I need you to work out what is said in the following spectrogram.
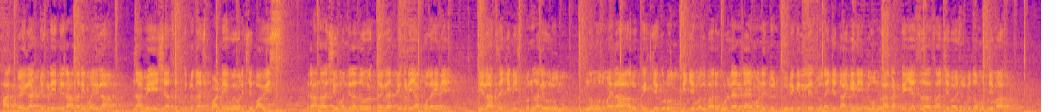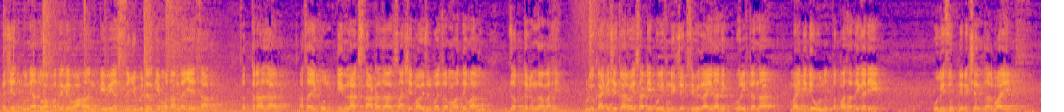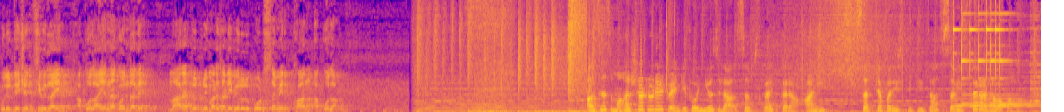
हा कैलास टेकडे येथे राहणारी महिला नामी ईशा सत्यप्रकाश पांडे वय वर्षे बावीस राहणार शिवमंदिराजवळ कैलास टेकडे अकोला हिने केला असल्याची निष्पन्न झाल्यावरून नमूद महिला आरोपी हिचेकडून तिचे मलबार गोल्ड अँड डायमंड इथून चोरी केलेले सोन्याचे दागिने दोन लाख अठ्ठेचाळीस हजार सातशे बावीस रुपयाचा मुद्देमाल तसेच गुन्ह्यात वापरलेले वाहन टी व्ही एस ज्युपिटर किंमत अंदाजे सात सत्तर हजार असा एकूण तीन लाख साठ हजार सहाशे बावीस रुपयाचा मध्यमाल जप्त करण्यात आला आहे. पुढील कायदेशीर कारवाईसाठी पोलीस निरीक्षक सिव्हिल लाईन आणि वरिष्ठांना माहिती देऊन तपास अधिकारी पोलीस उपनिरीक्षक Dharmale police station civil line Akola यांना कळवण्यात आले महाराष्ट्र टुडे मराठीसाठी ब्युरो रिपोर्ट समीर खान अकोला. आजच महाराष्ट्र टुडे ट्वेंटी फोर न्यूजला सबस्क्राईब करा आणि सत्य परिस्थितीचा सविस्तर आढावा पहा.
